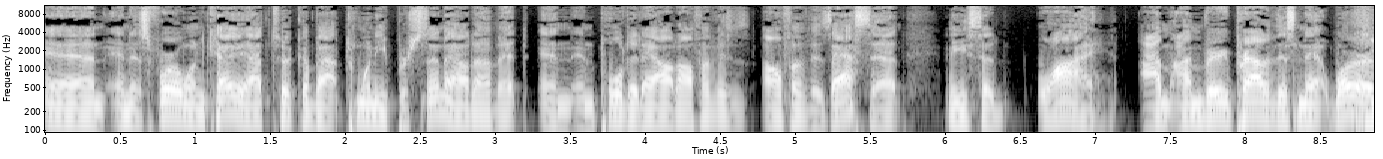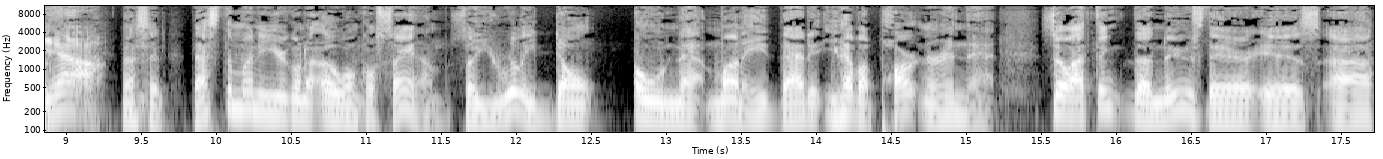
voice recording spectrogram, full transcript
and, and his 401k. I took about 20% out of it and, and pulled it out off of his, off of his asset. And he said, why? I'm, I'm very proud of this net worth. Yeah. And I said, that's the money you're going to owe Uncle Sam. So you really don't own that money. That you have a partner in that. So I think the news there is, uh,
